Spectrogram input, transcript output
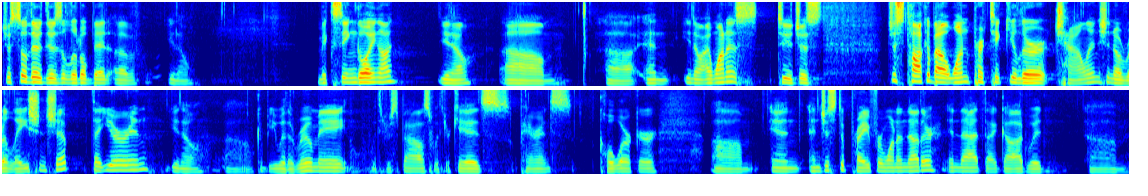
just so there, there's a little bit of you know mixing going on, you know. Um, uh, and you know, I want us to just just talk about one particular challenge in a relationship that you're in. You know, uh, could be with a roommate, with your spouse, with your kids, parents, coworker, um, and and just to pray for one another in that that God would. Um,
